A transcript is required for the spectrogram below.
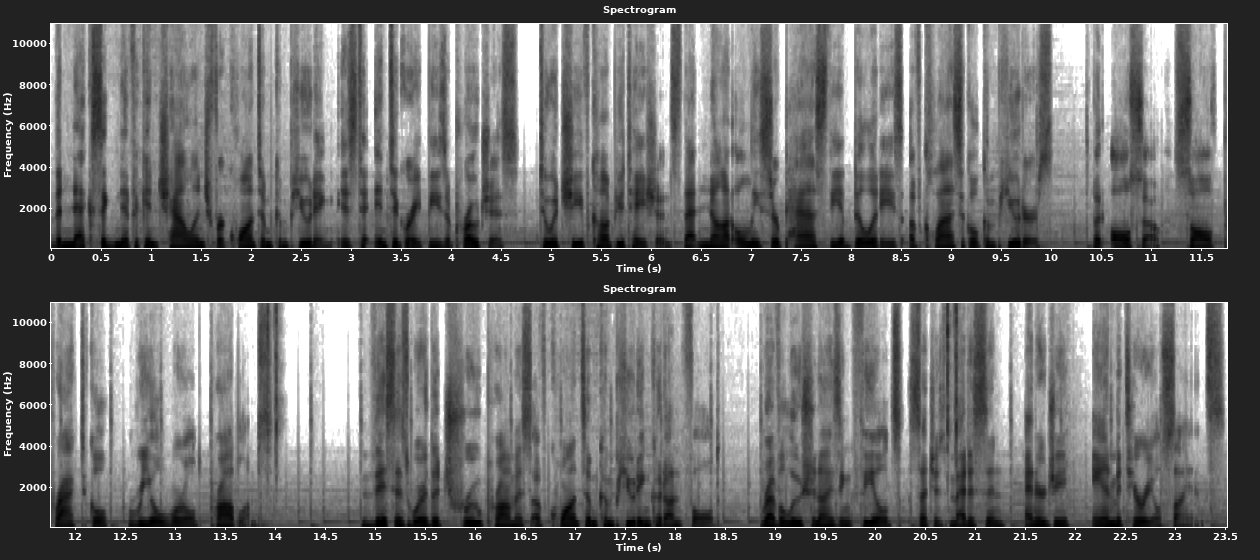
The next significant challenge for quantum computing is to integrate these approaches to achieve computations that not only surpass the abilities of classical computers, but also solve practical, real-world problems. This is where the true promise of quantum computing could unfold, revolutionizing fields such as medicine, energy, and material science.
